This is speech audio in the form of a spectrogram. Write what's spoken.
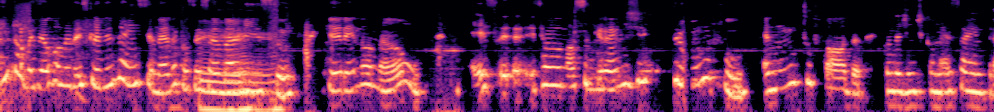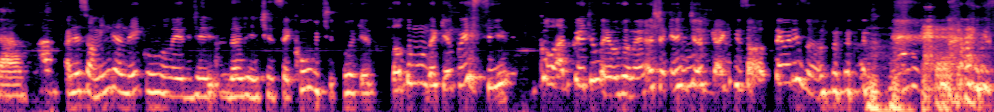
Então, mas é o rolê da escrevivência, né? Da Conceição. Evaristo. Querendo ou não, esse, esse é o nosso grande trunfo. É muito foda quando a gente começa a entrar. Olha só, me enganei com o rolê de, da gente ser cult, porque todo mundo aqui eu conheci colado com a Edileuza, né? Achei que a gente ia ficar aqui só teorizando. Mas...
